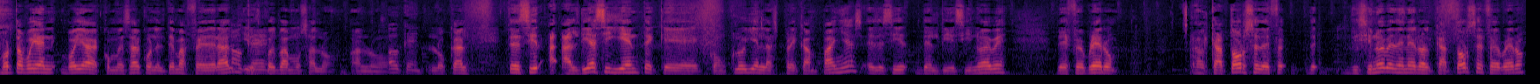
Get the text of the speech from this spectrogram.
ahorita voy a, voy a comenzar con el tema federal y después vamos a lo, a lo local. Es decir, al día siguiente que concluyen las precampañas, es decir, del 19 de febrero al 14 de, 19 de enero al 14 de febrero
